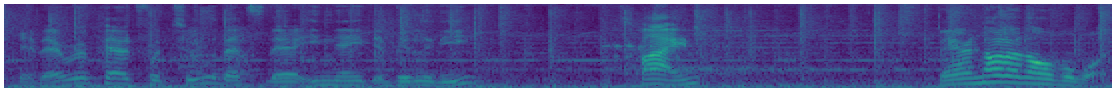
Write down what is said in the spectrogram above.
Okay, they're repaired for two. That's their innate ability. It's fine. They're not an Overwatch.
